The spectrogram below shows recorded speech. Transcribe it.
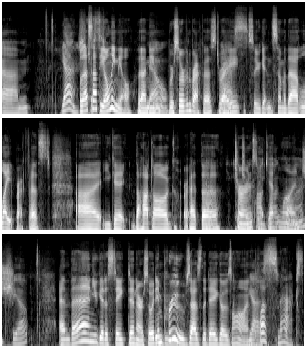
um, yeah. Well, that's not the only meal. I mean, No. we're serving breakfast, right? Yes. So you're getting some of that light breakfast. Uh, you get the hot dog at the turn, so you get lunch. Yep. And then you get a steak dinner. So it improves as the day goes on. Mm-hmm. Yes. Plus snacks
